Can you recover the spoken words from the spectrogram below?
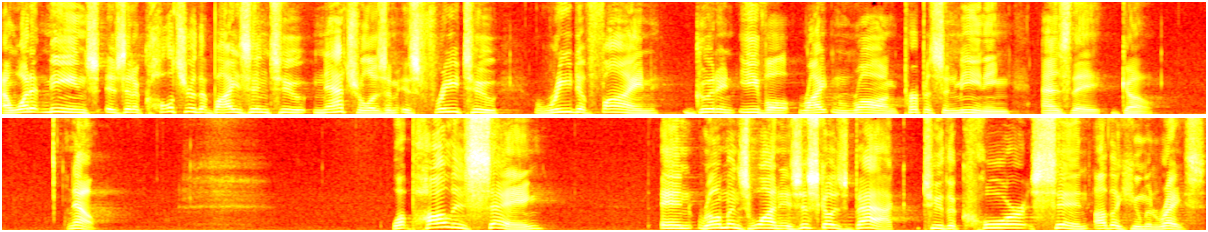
And what it means is that a culture that buys into naturalism is free to redefine good and evil, right and wrong, purpose and meaning as they go. Now, what Paul is saying in Romans 1 is this goes back to the core sin of the human race.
